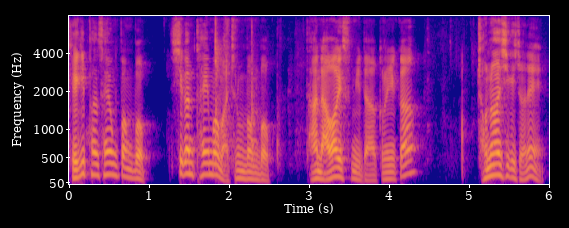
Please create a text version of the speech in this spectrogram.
계기판 사용 방법, 시간 타이머 맞추는 방법 다 나와 있습니다. 그러니까 전화하시기 전에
